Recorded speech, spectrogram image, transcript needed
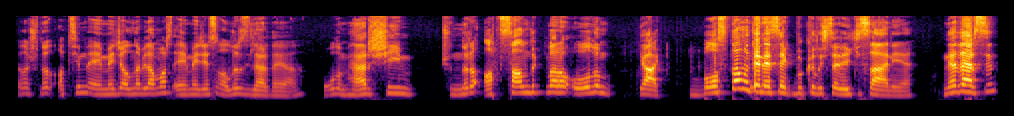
Ya da şunları atayım da EMC alınabilen varsa EMC'sini alırız ileride ya. Oğlum her şeyim. Şunları at sandıklara oğlum. Ya boss'ta mı denesek bu kılıçları 2 saniye? Ne dersin?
